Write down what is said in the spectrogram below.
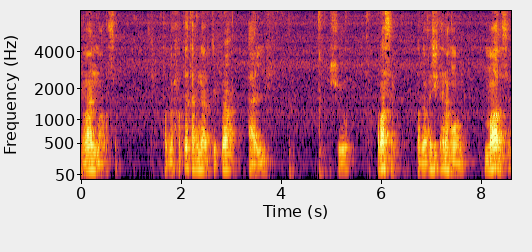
كمان ما رسم. طب لو حطيتها أنا ارتفاع 1000 شو؟ رسم. طب لو أجيت أنا هون ما رسم.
